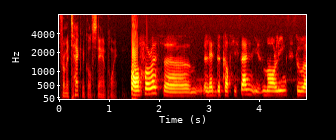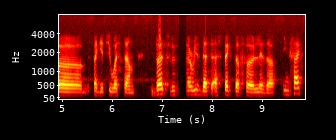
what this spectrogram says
from a technical standpoint? Well, for us, uh, Let the Corpses Tan is more linked to uh, spaghetti western, but there is that aspect of uh, leather. In fact,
